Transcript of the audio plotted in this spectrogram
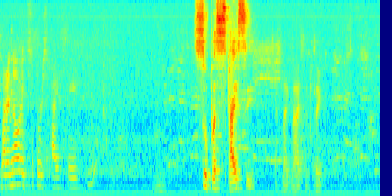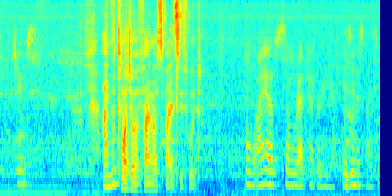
but I know it's super spicy. Super spicy. It's like nice and thick. Cheers. I'm not too much of a fan of spicy food. Oh, I have some red pepper here. Is it a spicy?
